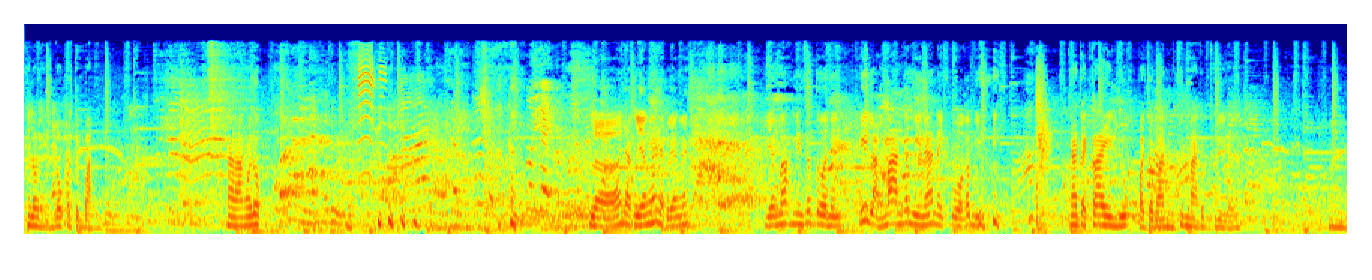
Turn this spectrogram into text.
ที่เราเห็นโลกปัจจุบัน น่ารักไหมลูกให้ดูตัวใหญ่กว่ามือเหรออยากเลี้ยงไหมอยากเลี้ยงไหมเลี้ยงเนาะเลี้ยงสักตัวหนึ่งเฮ้ยหลังบ้านก็มีนะ ในครัวก็มี น่าจะใกล้ยุคปัจจุบันขึ้นมาทุกทีเลยนะอืม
